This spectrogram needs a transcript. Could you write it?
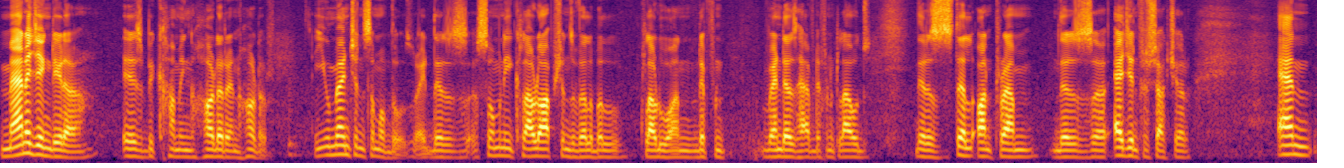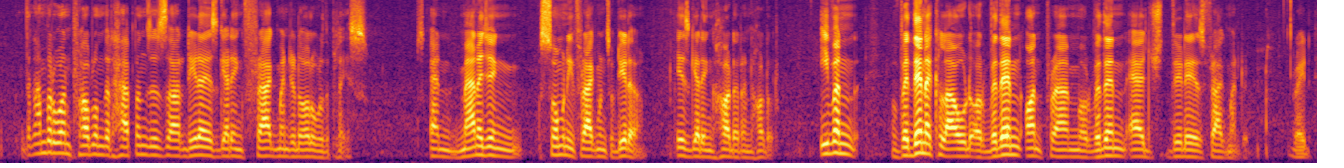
Managing data is becoming harder and harder. You mentioned some of those, right? There's so many cloud options available. Cloud One, different vendors have different clouds. There is still on-prem. There's uh, edge infrastructure, and the number one problem that happens is our data is getting fragmented all over the place and managing so many fragments of data is getting harder and harder. Even within a cloud or within on-prem or within edge, data is fragmented, right?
